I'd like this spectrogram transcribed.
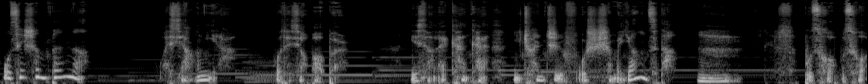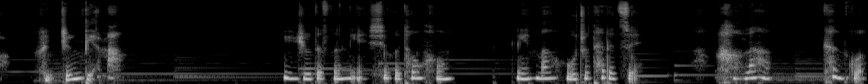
我在上班呢。我想你啊，我的小宝贝儿，也想来看看你穿制服是什么样子的。嗯，不错不错。”很争点嘛！玉茹的粉脸羞个通红，连忙捂住他的嘴。好了，看过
